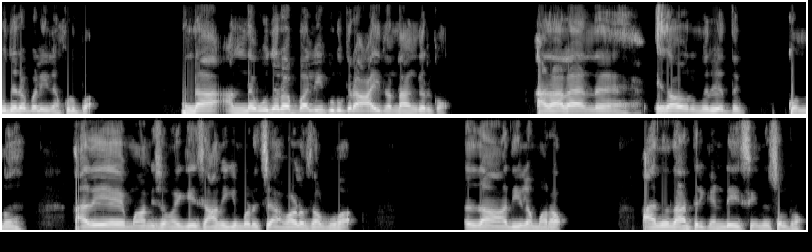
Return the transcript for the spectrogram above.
உதிர பலிலாம் கொடுப்பாள் அந்த அந்த உதிர பலி கொடுக்குற ஆயுதம் தான் அங்கே இருக்கும். அதனால் அந்த ஏதாவது ஒரு மிருகத்தை கொன்று அதையே மாமிசமாக்கி சாமிக்கும் படைச்சு அவளும் சாப்பிடுவா. அதுதான் ஆதியில மரம். அதுதான் திரிகண்டேசின்னு சொல்கிறோம்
